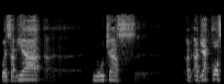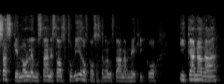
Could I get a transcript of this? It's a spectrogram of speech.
pues había eh, muchas, eh, había cosas que no le gustaban a Estados Unidos, cosas que no le gustaban a México y Canadá,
